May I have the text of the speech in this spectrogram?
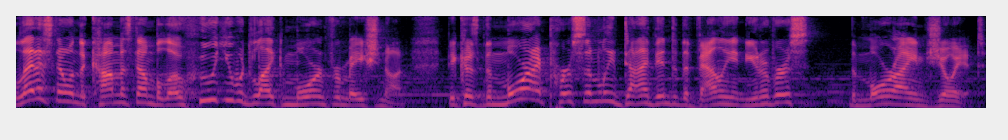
Let us know in the comments down below who you would like more information on, because the more I personally dive into the Valiant universe, the more I enjoy it.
